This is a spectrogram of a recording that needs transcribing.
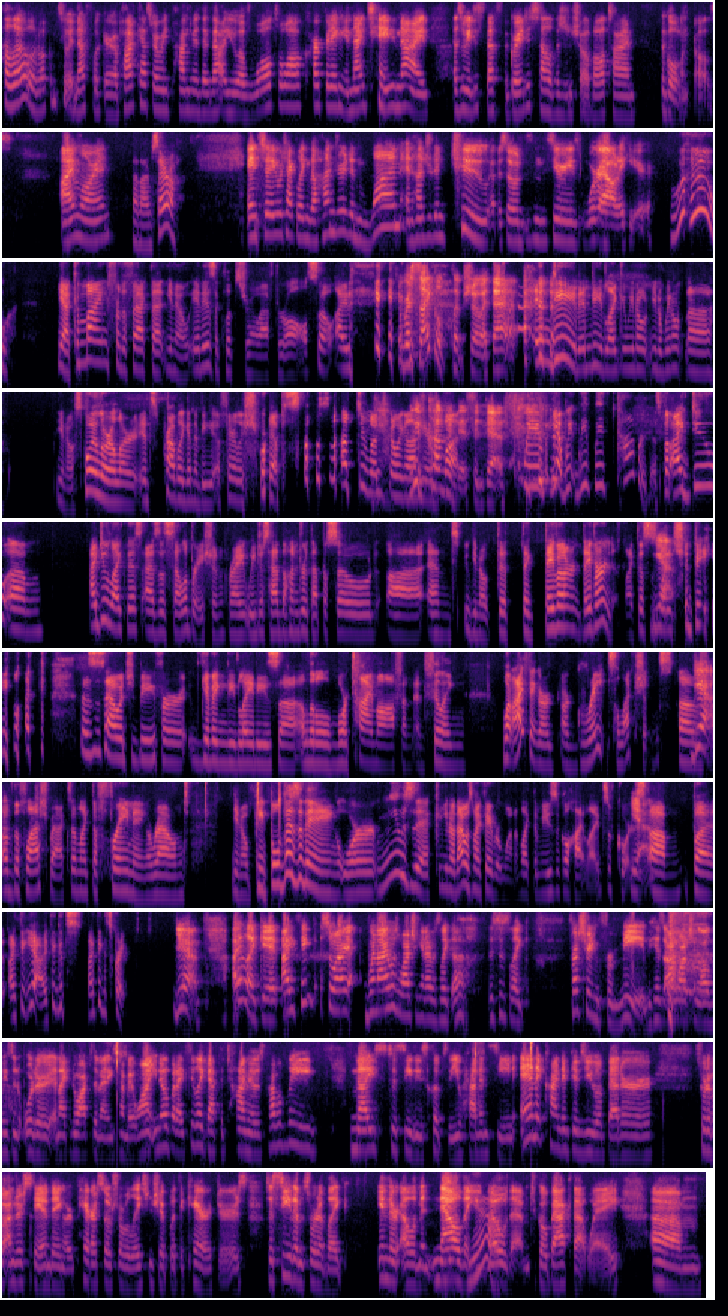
Hello, and welcome to Enough Wicker, a podcast where we ponder the value of wall to wall carpeting in 1989 as we discuss the greatest television show of all time, The Golden Girls. I'm Lauren. And I'm Sarah. And today we're tackling the 101 and 102 episodes in the series We're Out of Here. Woohoo! Yeah, combined for the fact that, you know, it is a clip show after all. So I. a recycled clip show at that. indeed, indeed. Like, we don't, you know, we don't. uh you know, spoiler alert, it's probably going to be a fairly short episode. It's not too much yeah, going on we've here. covered this in depth. we've yeah, we, we we've covered this, but I do um I do like this as a celebration, right? We just had the hundredth episode, uh, and you know that they they've earned they've earned it. Like this is Yeah. what it should be. like this is how it should be for giving the ladies uh, a little more time off and, and filling what I think are are great selections of Yeah. of the flashbacks and like the framing around you know people visiting or music you know that was my favorite one of like the musical highlights of course Yeah. um but i think yeah i think it's i think it's great Yeah, I like it. I think so. I when I was watching it, I was like, "Ugh, this is like frustrating for me because I'm watching all these in order and I can watch them anytime I want, you know." But I feel like at the time it was probably nice to see these clips that you hadn't seen, and it kind of gives you a better sort of understanding or parasocial relationship with the characters to see them sort of like in their element now that you know them to go back that way. Um,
